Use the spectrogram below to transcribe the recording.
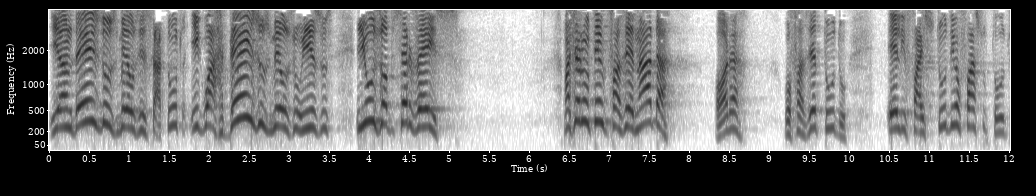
e andeis dos meus estatutos, e guardeis os meus juízos, e os observeis. Mas eu não tenho que fazer nada? Ora, vou fazer tudo. Ele faz tudo e eu faço tudo.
